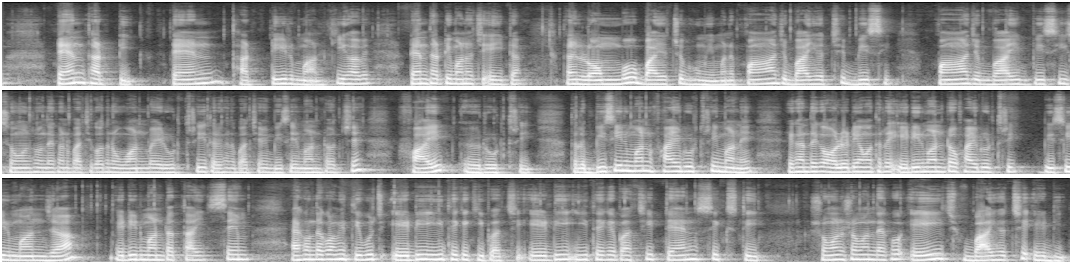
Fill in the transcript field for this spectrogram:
টেন থার্টি টেন থার্টির মান কি হবে? টেন থার্টি মান হচ্ছে এইটা। তাহলে লম্ব বাই হচ্ছে ভূমি মানে পাঁচ বাই হচ্ছে বিসি পাঁচ বাই বিসি সমান সমান এখানে পাচ্ছি কত না ওয়ান বাই রুট থ্রি তাহলে এখানে পাচ্ছি আমি বিসির মানটা হচ্ছে ফাইভ রুট থ্রি তাহলে বিসির মান ফাইভ রুট থ্রি মানে এখান থেকে অলরেডি আমার তাহলে এডির মানটাও ফাইভ রুট থ্রি বিসির মান যা এডির মানটা তাই সেম এখন দেখো আমি ত্রিভুজ এডিই থেকে কি পাচ্ছি? এডিই থেকে পাচ্ছি টেন সিক্সটি সমান সমান দেখো এইচ বাই হচ্ছে এডি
